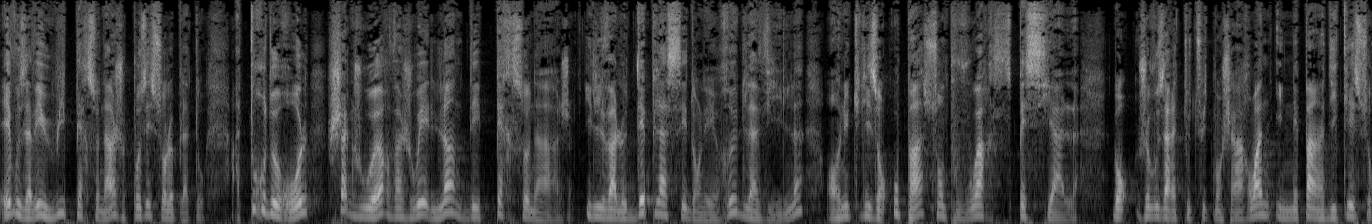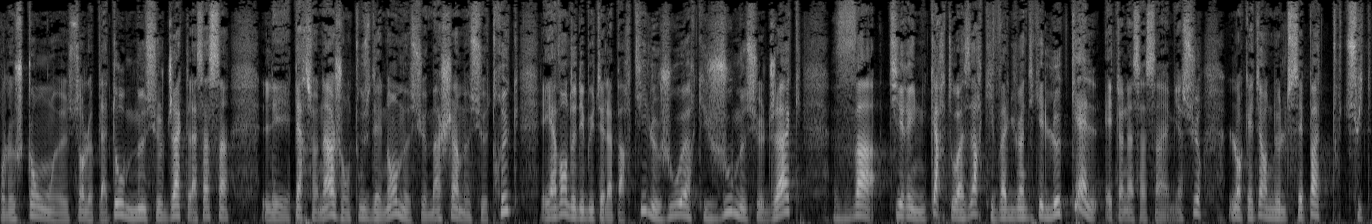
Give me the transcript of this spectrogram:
et vous avez huit personnages posés sur le plateau. À tour de rôle, chaque joueur va jouer l'un des personnages. Il va le déplacer dans les rues de la ville en utilisant ou pas son pouvoir spécial. Bon, je vous arrête tout de suite mon cher Arwan, il n'est pas indiqué sur le jeton euh, sur le plateau Monsieur Jack l'assassin. Les personnages ont tous des noms, Monsieur Machin, Monsieur Truc, et avant de débuter la partie, le joueur qui joue Monsieur Jack va tirer une carte au hasard qui va lui indiquer lequel est un assassin. Et bien sûr, l'enquêteur ne le sait pas tout de suite.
